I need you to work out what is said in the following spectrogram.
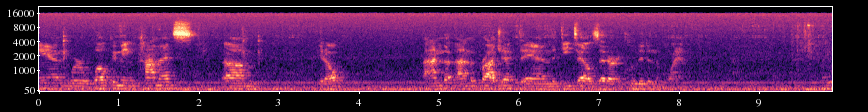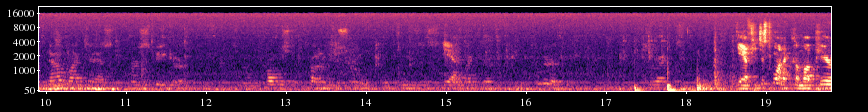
and we're welcoming comments, um, you know, on the, on the project and the details that are included in the plan. I would now like to ask the first speaker to approach the front of this room. Can you just- Yeah. Yeah, if you just want to come up here,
